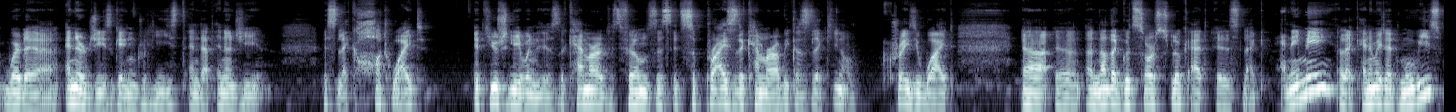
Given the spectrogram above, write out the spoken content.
where the energy is getting released and that energy is like hot white. It usually when it is the camera that films this, it surprises the camera because like you know crazy white. Uh, uh, another good source to look at is like anime, like animated movies,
